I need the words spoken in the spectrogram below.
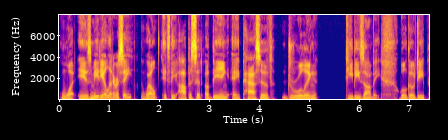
What is media literacy? Well, it's the opposite of being a passive, drooling TV zombie. We'll go deep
